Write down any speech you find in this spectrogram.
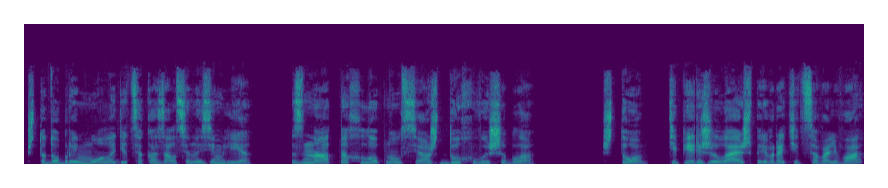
что добрый молодец оказался на земле. Знатно хлопнулся, аж дух вышибло. «Что, теперь желаешь превратиться во льва?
